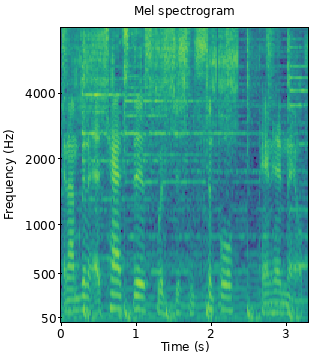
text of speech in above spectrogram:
and I'm gonna attach this with just some simple panhead nails.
